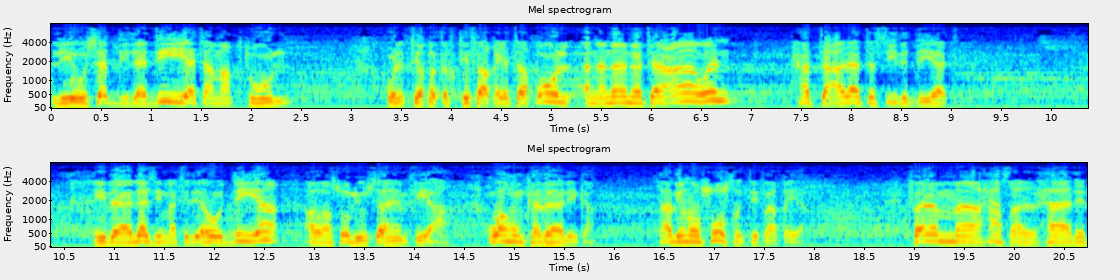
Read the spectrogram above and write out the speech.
ليسدد دية مقتول. والاتفاقية تقول أننا نتعاون حتى على تسديد الديات. إذا لزمت اليهود دية الرسول يساهم فيها وهم كذلك. هذه نصوص الاتفاقية. فلما حصل الحادث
